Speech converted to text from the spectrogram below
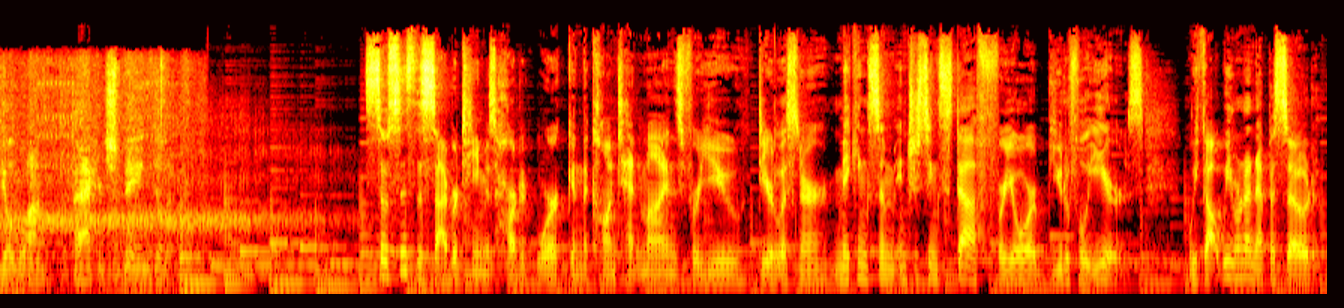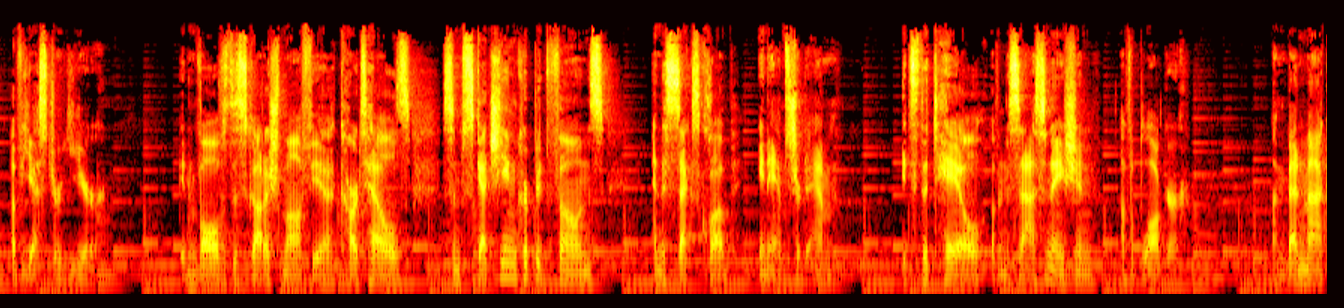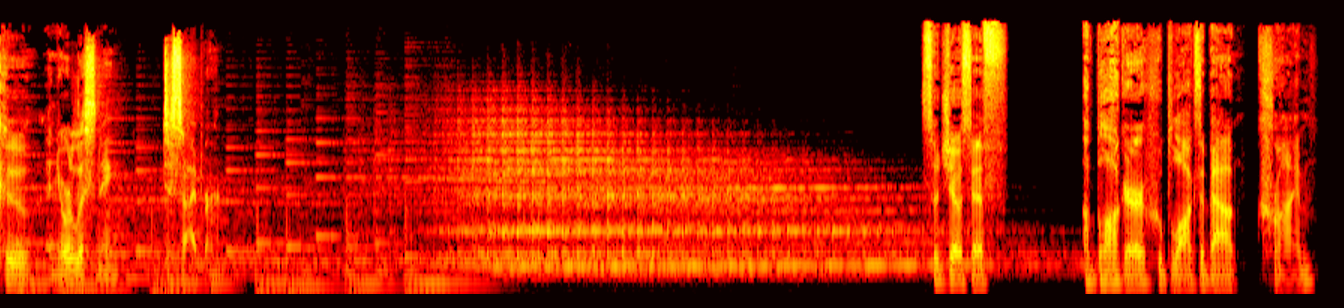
Eagle One, the package is being delivered. So, since the cyber team is hard at work in the content mines for you, dear listener, making some interesting stuff for your beautiful ears, we thought we'd run an episode of Yesteryear. It involves the Scottish Mafia, cartels, some sketchy encrypted phones, and a sex club in Amsterdam. It's the tale of an assassination of a blogger. I'm Ben Makuch, and you're listening to Cyber. So, Joseph, a blogger who blogs about crime,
